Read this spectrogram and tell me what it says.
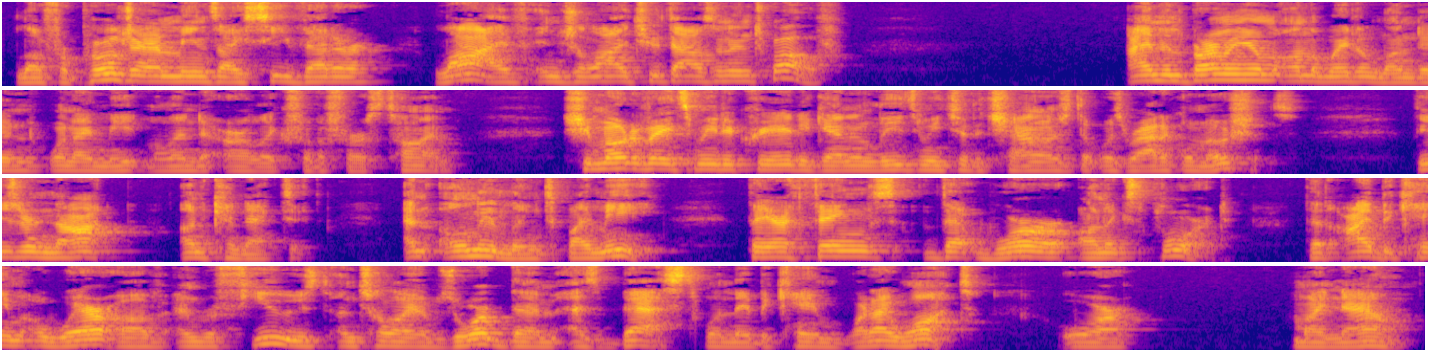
Love for Pearl Jam means I see Vedder live in July 2012. I'm in Birmingham on the way to London when I meet Melinda Ehrlich for the first time. She motivates me to create again and leads me to the challenge that was Radical Notions. These are not unconnected and only linked by me. They are things that were unexplored that I became aware of and refused until I absorbed them as best when they became what I want or my now.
